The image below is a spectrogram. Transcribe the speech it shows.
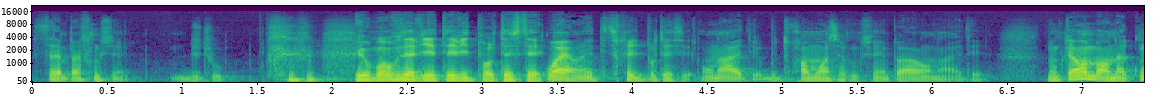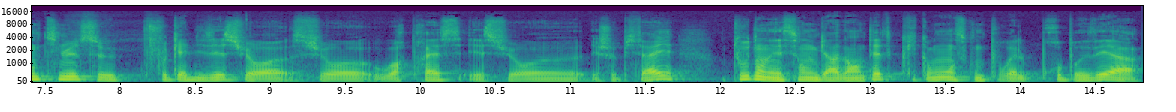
Ça n'a pas fonctionné du tout. Et au moins, vous aviez été vite pour le tester. Ouais, on a été très vite pour le tester. On a arrêté. Au bout de trois mois, ça fonctionnait pas, on a arrêté. Donc là, bah, on a continué de se focaliser sur, euh, sur euh, WordPress et sur euh, et Shopify tout en essayant de garder en tête comment est-ce qu'on pourrait le proposer à,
